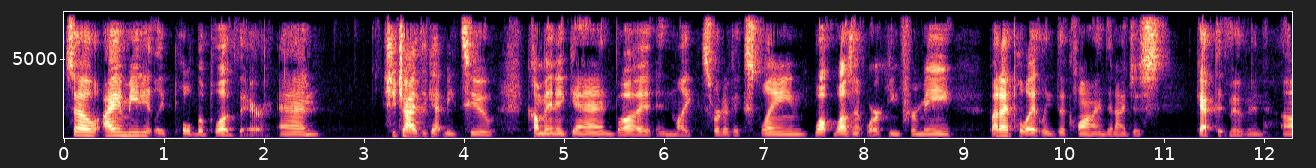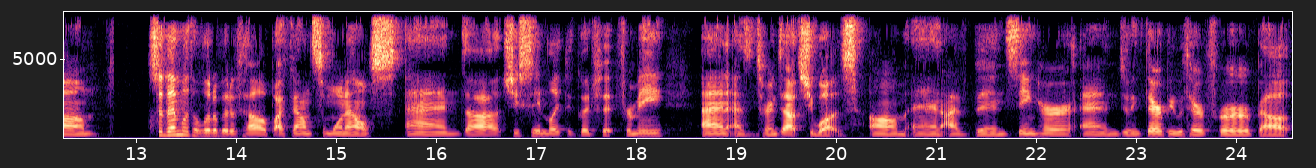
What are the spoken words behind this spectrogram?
So I immediately pulled the plug there. And she tried to get me to come in again, but and like sort of explain what wasn't working for me. But I politely declined and I just kept it moving. Um, so then, with a little bit of help, I found someone else, and uh, she seemed like a good fit for me. And as it turns out, she was. Um, and I've been seeing her and doing therapy with her for about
